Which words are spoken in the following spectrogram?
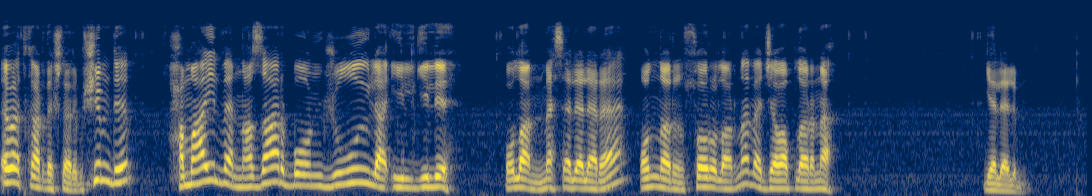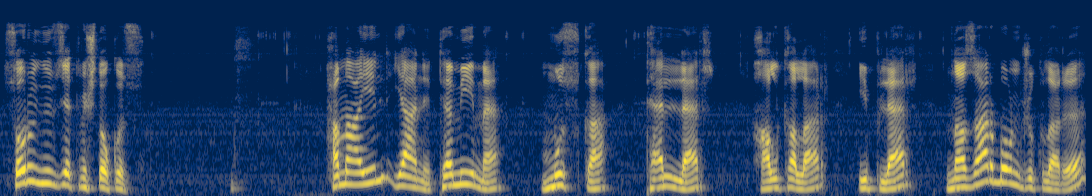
Evet kardeşlerim şimdi hamail ve nazar boncuğuyla ilgili olan meselelere, onların sorularına ve cevaplarına gelelim. Soru 179. Hamail yani temime, muska, teller, halkalar, ipler, nazar boncukları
